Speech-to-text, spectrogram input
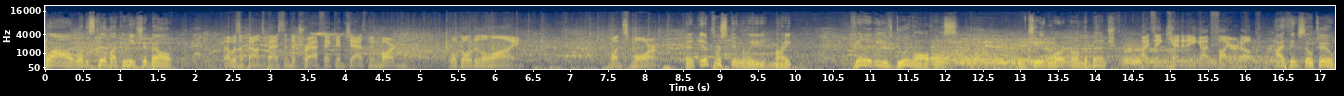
Wow, what a steal by Kenisha Bell. That was a bounce pass into traffic, and Jasmine Martin will go to the line once more. And interestingly, Mike, Kennedy is doing all this Jade Martin on the bench. I think Kennedy got fired up. I think so too.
